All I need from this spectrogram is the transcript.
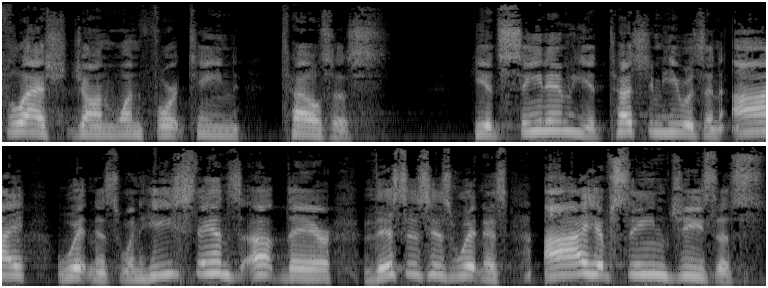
flesh. John 1.14 tells us. He had seen him, he had touched him, he was an eyewitness. When he stands up there, this is his witness. I have seen Jesus.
